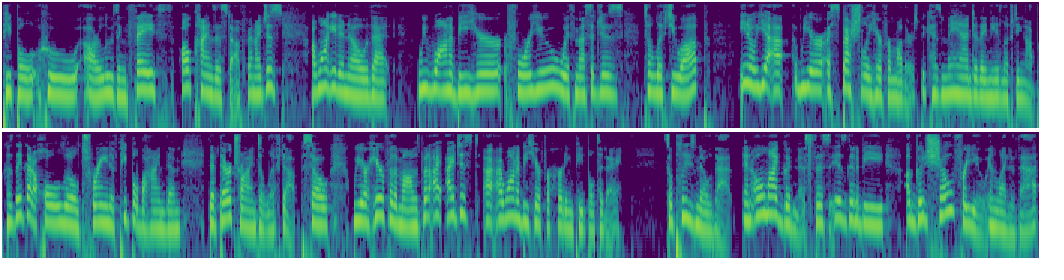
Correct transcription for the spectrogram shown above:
people who are losing faith, all kinds of stuff. And I just, I want you to know that we want to be here for you with messages to lift you up. You know, yeah, uh, we are especially here for mothers because man, do they need lifting up because they've got a whole little train of people behind them that they're trying to lift up. So we are here for the moms, but I, I just, I, I want to be here for hurting people today. So please know that. And oh my goodness, this is going to be a good show for you in light of that.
